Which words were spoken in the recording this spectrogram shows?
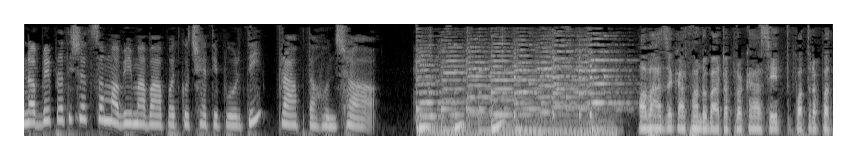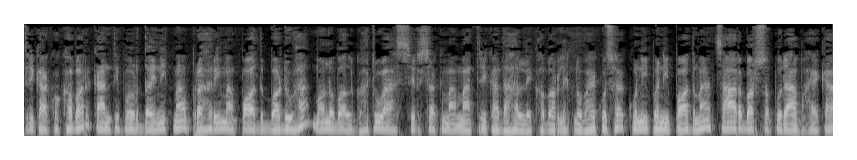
नब्बे प्रतिशतसम्म बीमा बापतको क्षतिपूर्ति प्राप्त हुन्छ। अब आज काठमाडौँबाट प्रकाशित पत्र पत्रिकाको खबर कान्तिपुर दैनिकमा प्रहरीमा पद बढ़ुवा मनोबल घटुवा शीर्षकमा मातृका दाहालले खबर लेख्नु भएको छ। कुनै पनि पदमा चार वर्ष पूरा भएका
